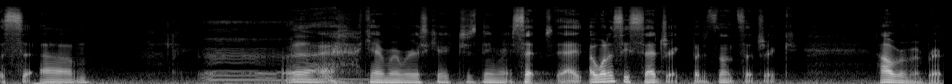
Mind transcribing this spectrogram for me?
S- um, uh, I can't remember his character's name right. Ced- I, I want to say Cedric, but it's not Cedric. I'll remember it.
